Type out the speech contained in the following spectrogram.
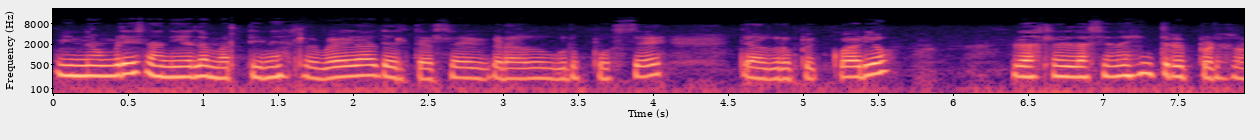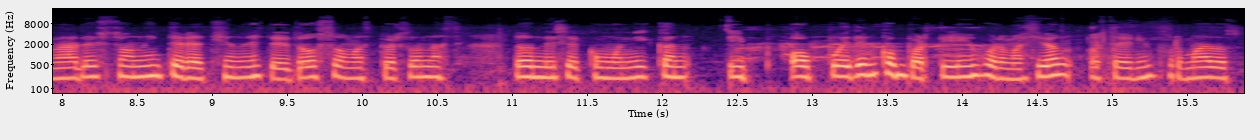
Mi nombre es Daniela Martínez Rivera del tercer grado Grupo C de Agropecuario. Las relaciones interpersonales son interacciones de dos o más personas donde se comunican y, o pueden compartir información o ser informados.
